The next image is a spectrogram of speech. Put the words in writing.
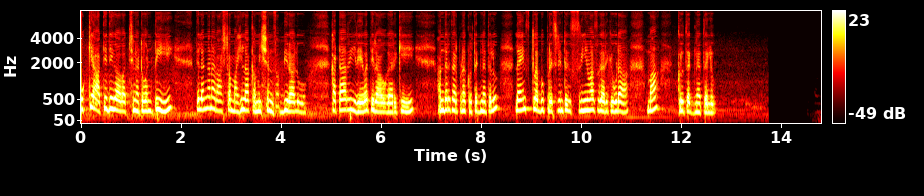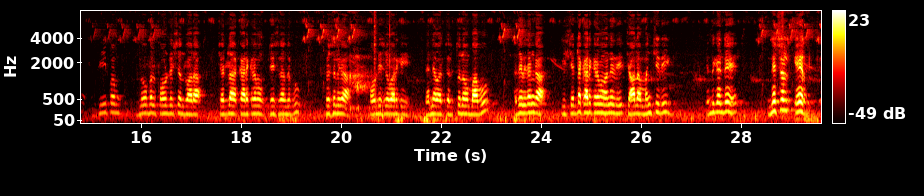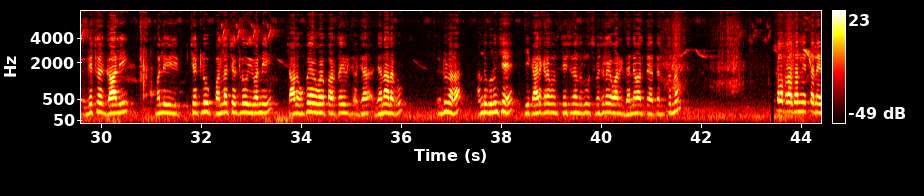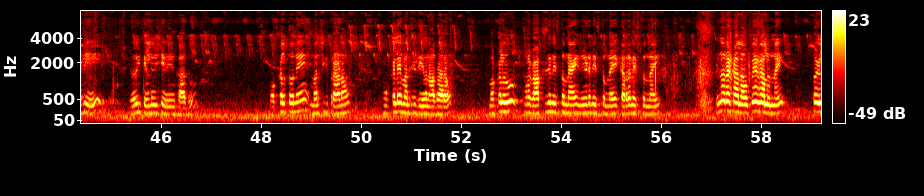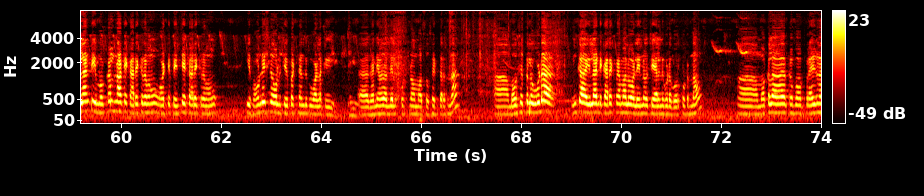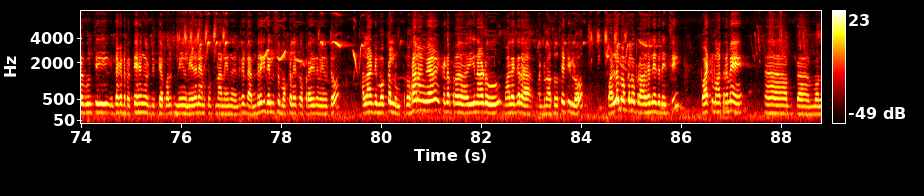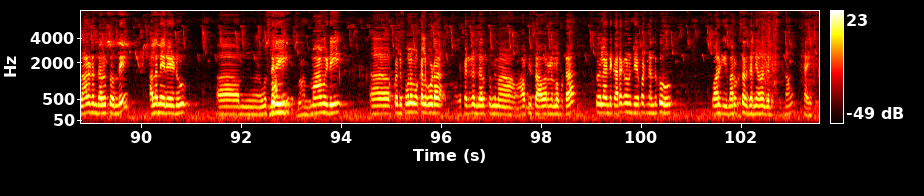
ముఖ్య అతిథిగా వచ్చినటువంటి తెలంగాణ రాష్ట్ర మహిళా కమిషన్ సభ్యురాలు కటారి రేవతిరావు గారికి అందరి తరపున కృతజ్ఞతలు. లయన్స్ క్లబ్ ప్రెసిడెంట్ శ్రీనివాస్ గారికి కూడా మా కృతజ్ఞతలు. దీపం గ్లోబల్ ఫౌండేషన్ ద్వారా చెట్ల కార్యక్రమం చేసినందుకు స్పెషల్గా ఫౌండేషన్ వారికి ధన్యవాదాలు తెలుపుతున్నాం బాబు. అదేవిధంగా ఈ చెట్ల కార్యక్రమం అనేది చాలా మంచిది. ఎందుకంటే నేచురల్ ఎయిర్ నేచురల్ గాలి మళ్ళీ చెట్లు పండ్ల చెట్లు ఇవన్నీ చాలా ఉపయోగపడతాయి జ- జనాలకు. వింటున్నారా? అందు గురించే ఈ కార్యక్రమం చేసినందుకు స్పెషల్గా వారికి ధన్యవాదాలు తెలుపుతున్నాం. మొక్కల ప్రాధాన్యత అనేది ఎవరికి తెలియని విషయం ఏం కాదు. మొక్కలతోనే మనిషికి ప్రాణం మొక్కలే మనిషి జీవనాధారం. మొక్కలు మనకు ఆక్సిజన్ ఇస్తున్నాయి నీడని ఇస్తున్నాయి కర్రని ఇస్తున్నాయి. ఎన్నో రకాల ఉపయోగాలు ఉన్నాయి సో ఇలాంటి మొక్కలు నాటే కార్యక్రమం వాటిని పెంచే కార్యక్రమం ఈ ఫౌండేషన్ వాళ్ళు చేపట్టినందుకు వాళ్ళకి ధన్యవాదాలు తెలుపుకుంటున్నాం మా సొసైటీ తరఫున. భవిష్యత్తులో కూడా ఇంకా ఇలాంటి కార్యక్రమాలు వాళ్ళు ఎన్నో చేయాలని కూడా కోరుకుంటున్నాం. మొక్కల యొక్క ప్రయోజనాల గురించి ఇంతకంటే ప్రత్యేకంగా చెప్పాల్సింది ఏమి లేదని అనుకుంటున్నాను నేను. ఎందుకంటే అందరికీ తెలుసు మొక్కల యొక్క ప్రయోజనం ఏమిటో. అలాంటి మొక్కలను ప్రధానంగా ఇక్కడ ప్ర- ఈనాడు మా దగ్గర అంటే మా సొసైటీలో పళ్ళ మొక్కలకు ప్రాధాన్యతనిచ్చి వాటిని మాత్రమే నాటడం జరుగుతుంది. అల్లనేరేడు ఉసిరి మామిడి కొన్ని పూల మొక్కలు కూడా పెట్టడం జరుగుతుంది మా ఆఫీస్ ఆవరణ లోపల సో ఇలాంటి కార్యక్రమం చేపట్టినందుకు వారికి మరొకసారి ధన్యవాదాలు తెలుపుతున్నాం థ్యాంక్ యూ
